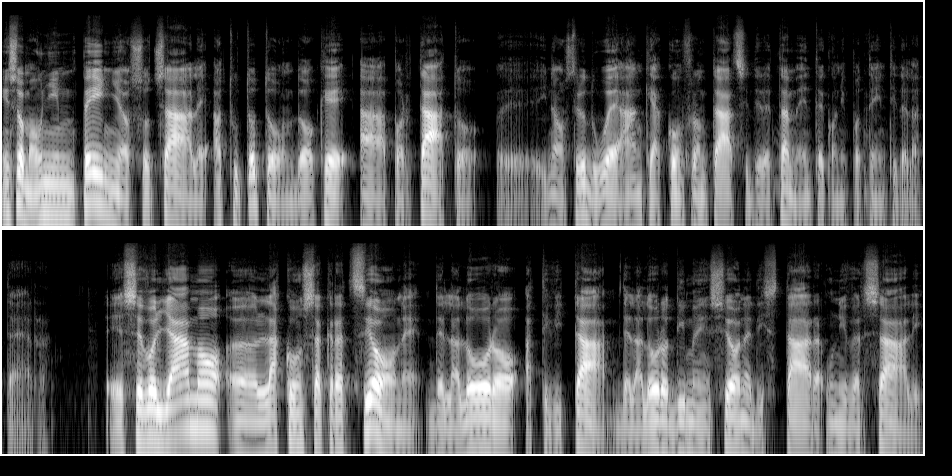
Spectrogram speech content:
Insomma, un impegno sociale a tutto tondo che ha portato eh, i nostri due anche a confrontarsi direttamente con i potenti della terra. E se vogliamo, eh, la consacrazione della loro attività, della loro dimensione di star universali,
